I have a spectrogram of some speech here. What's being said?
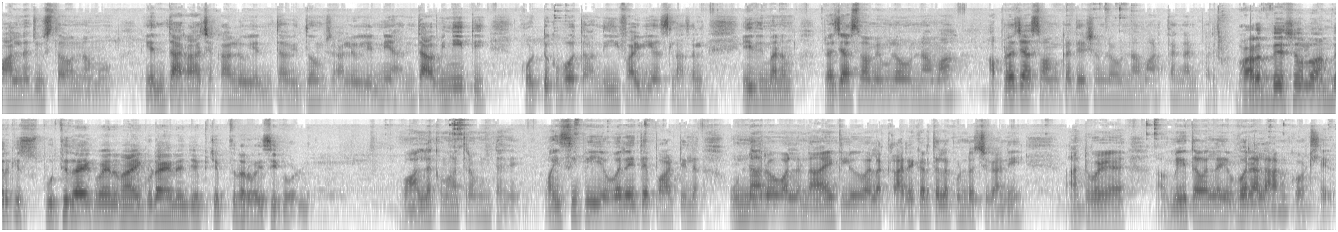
పాలన చూస్తూ ఉన్నాము. ఎంత అరాచకాలు ఎంత విధ్వంసాలు ఎన్ని అంత అవినీతి కొట్టుకుపోతుంది ఈ ఫైవ్ ఇయర్స్లో. అసలు ఇది మనం ప్రజాస్వామ్యంలో ఉన్నామా? అప్రజాస్వామిక దేశంలో ఉన్నామా అర్థం కాని పరిస్థితి. భారతదేశంలో అందరికీ స్ఫూర్తిదాయకమైన నాయకుడు ఆయన అని చెప్పి చెప్తున్నారు వైసీపీ వాళ్ళు. వాళ్ళకు మాత్రం ఉంటుంది. వైసీపీ ఎవరైతే పార్టీలో ఉన్నారో వాళ్ళ నాయకులు వాళ్ళ కార్యకర్తలకు ఉండొచ్చు కానీ అటు మిగతా వల్ల ఎవరు అలా అనుకోవట్లేదు.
